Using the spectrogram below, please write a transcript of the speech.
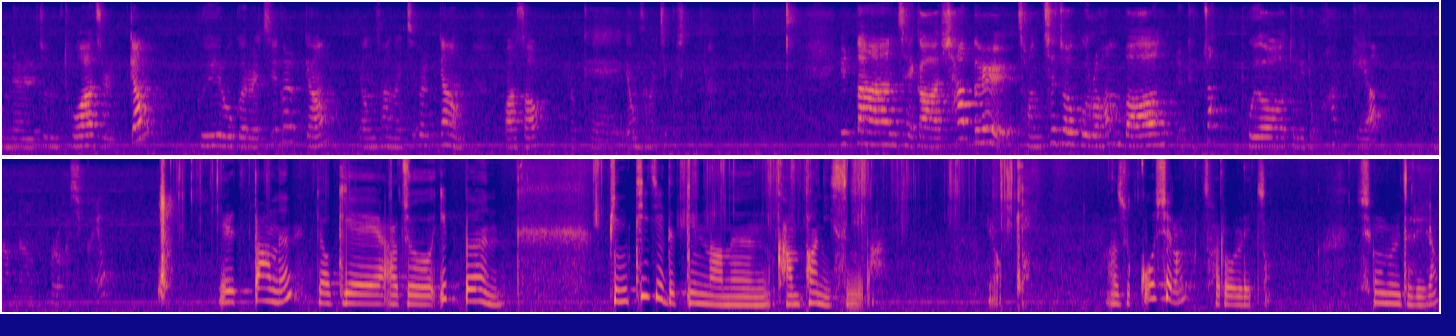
오늘 좀 도와줄 겸 브이로그를 찍을 겸 영상을 찍을 겸 와서 이렇게 영상을 찍고 싶습니다. 일단 제가 샵을 전체적으로 한번 이렇게 쫙 보여드리도록 할게요. 그러면 보러 가실까요? 일단은 여기에 아주 이쁜 빈티지 느낌 나는 간판이 있습니다. 이렇게 아주 꽃이랑 잘 어울리죠? 식물들이랑.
